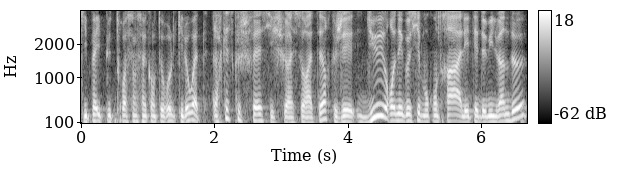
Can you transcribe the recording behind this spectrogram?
qui payent plus de 350 euros le kilowatt. Alors qu'est-ce que je fais si je suis restaurateur, que j'ai dû renégocier mon contrat à l'été 2022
